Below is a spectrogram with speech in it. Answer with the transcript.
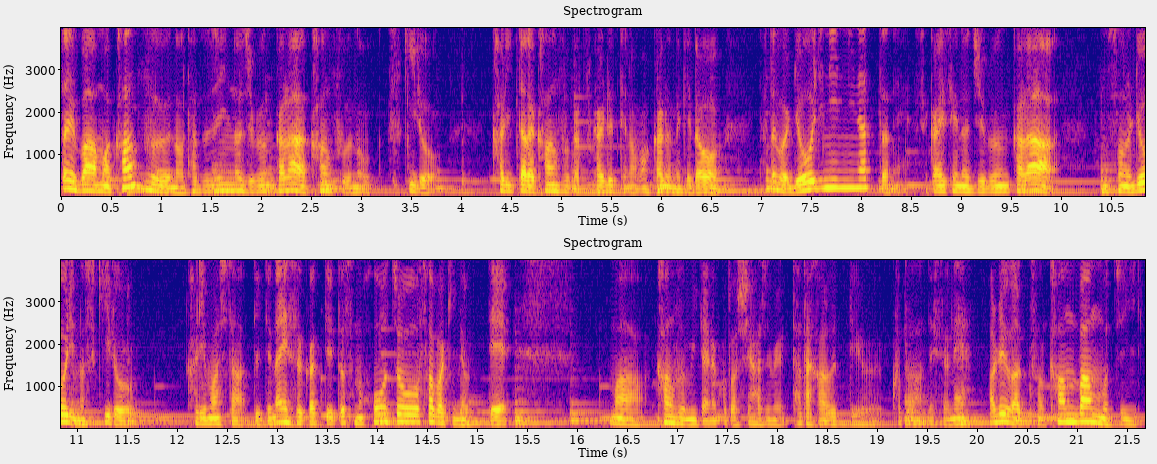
例えば、まあ、カンフーの達人の自分からカンフーのスキルを借りたらカンフーが使えるっていうのは分かるんだけど例えば料理人になったね世界線の自分からその料理のスキルを借りましたって言って何するかっていうとその包丁さばきによってまあカンフーみたいなことをし始める戦うっていうことなんですよね。あるいはその看板持ち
